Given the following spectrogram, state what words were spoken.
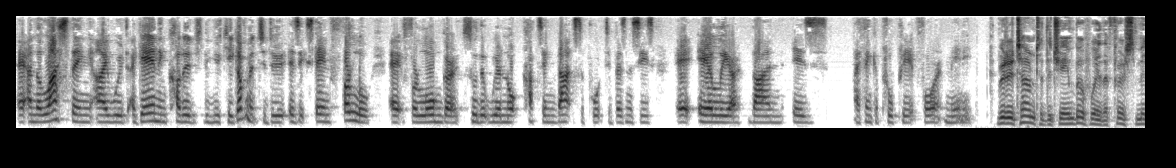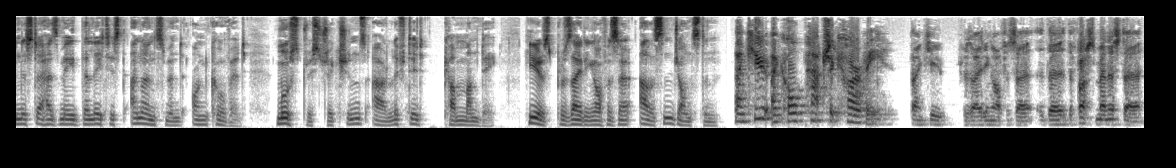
Uh, and the last thing I would again encourage the UK government to do is extend furlough for longer so that we're not cutting that support to businesses earlier than is, I think, appropriate for many. We return to the Chamber where the First Minister has made the latest announcement on COVID. Most restrictions are lifted come Monday. Here's Presiding Officer Alison Johnstone. Thank you. I call Patrick Harvie. Thank you, Presiding Officer. The, the First Minister,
